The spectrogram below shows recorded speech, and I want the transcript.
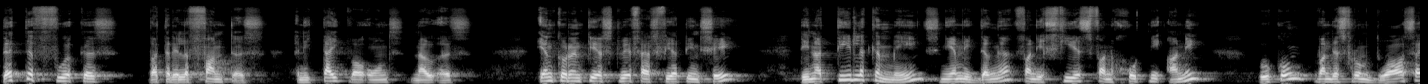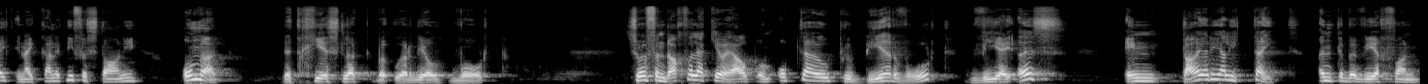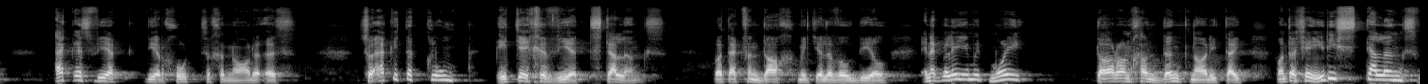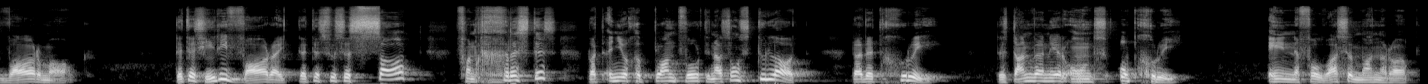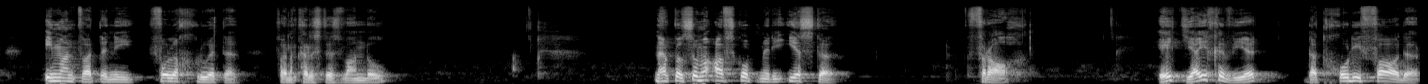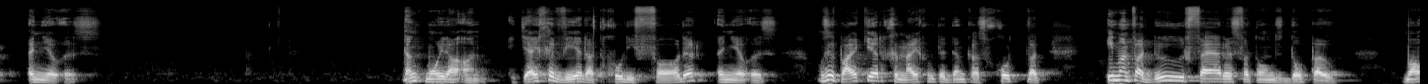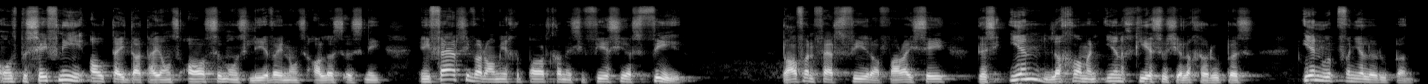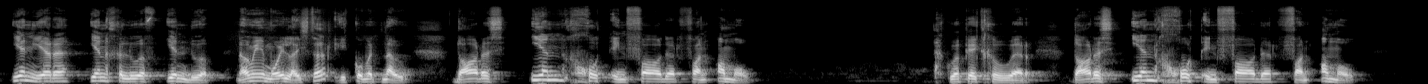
dit te fokus wat relevant is in die tyd waar ons nou is. 1 Korintiërs 2 vers 14 sê: Die natuurlike mens neem die dinge van die gees van God nie aan nie. Hoekom? Want dit is vir hom dwaasheid en hy kan dit nie verstaan nie omdat dit geestelik beoordeel word. So vandag wil ek jou help om op te hou probeer word wie jy is en daai realiteit in te beweeg van ek is wie ek deur God se genade is. So ek het 'n klomp het jy geweet stellings wat ek vandag met julle wil deel. En ek wil hê jy moet mooi daaraan gaan dink na die tyd, want as jy hierdie stellings waar maak, dit is hierdie waarheid. Dit is soos 'n saad van Christus wat in jou geplant word en as ons toelaat dat dit groei, dis dan wanneer ons opgroei en 'n volwasse man raak, iemand wat in die volle grootte van Christus wandel. Nou ek wil sommer afskop met die eerste vraag. Het jy geweet dat God die Vader in jou is? Dink mooi daaraan. Het jy geweet dat God die Vader in jou is? Ons is baie keer geneig om te dink as God wat iemand wat deur ver is wat ons dophou. Maar ons besef nie altyd dat hy ons asem, ons lewe en ons alles is nie. En die versie wat daarmee gepaard gaan is Efesiërs 4. Daarvan vers 4 af waar hy sê Dis een liggaam en een gees soos julle geroep is. Een hoop van julle roeping. Een Here, een geloof, een doop. Nou moet jy mooi luister, hier kom dit nou. Daar is een God en Vader van almal. Ek hoop jy het gehoor. Daar is een God en Vader van almal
